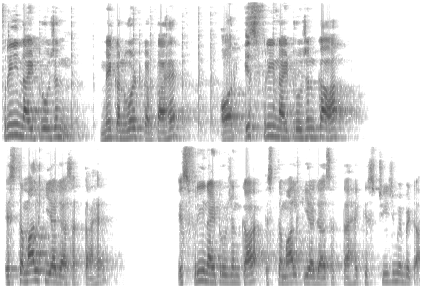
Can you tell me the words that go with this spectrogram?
फ्री नाइट्रोजन में कन्वर्ट करता है और इस फ्री नाइट्रोजन का इस्तेमाल किया जा सकता है, इस फ्री नाइट्रोजन का इस्तेमाल किया जा सकता है किस चीज़ में बेटा?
